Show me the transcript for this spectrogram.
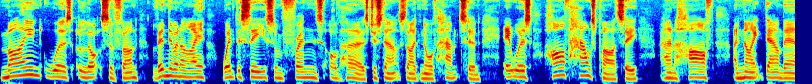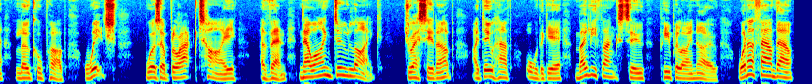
Mine was lots of fun. Linda and I went to see some friends of hers just outside Northampton. It was half house party and half a night down their local pub, which was a black tie event. Now, I do like dressing up. I do have all the gear, mainly thanks to people I know. When I found out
